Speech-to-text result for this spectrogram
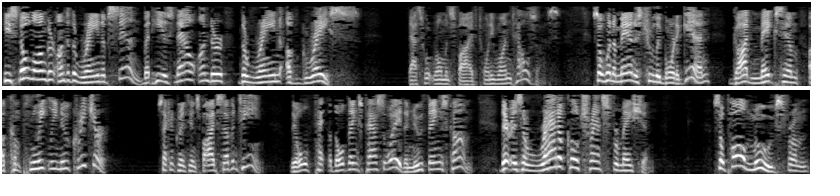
he's no longer under the reign of sin, but he is now under the reign of grace. That's what Romans 5:21 tells us. So when a man is truly born again, God makes him a completely new creature. 2 Corinthians 5:17. The old, the old things pass away, the new things come. There is a radical transformation. So Paul moves from,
